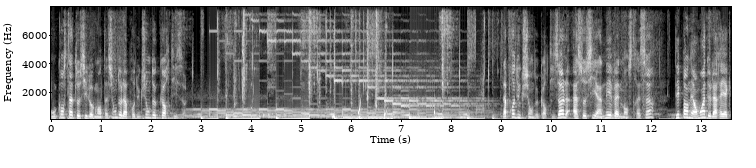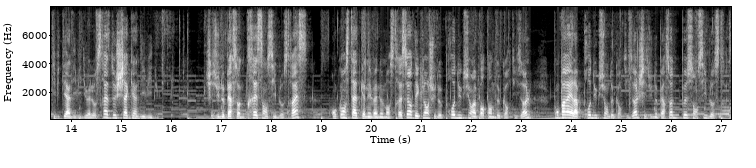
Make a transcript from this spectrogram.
on constate aussi l'augmentation de la production de cortisol. La production de cortisol associée à un événement stresseur dépend néanmoins de la réactivité individuelle au stress de chaque individu. Chez une personne très sensible au stress, on constate qu'un événement stresseur déclenche une production importante de cortisol, comparé à la production de cortisol chez une personne peu sensible au stress.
